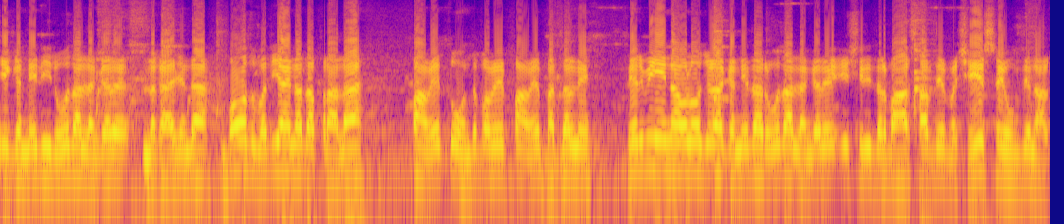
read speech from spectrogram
ਇਹ ਗੰਨੇ ਦੀ ਰੋਹ ਦਾ ਲੰਗਰ ਲਗਾਇਆ ਜਾਂਦਾ ਬਹੁਤ ਵਧੀਆ ਇਹਨਾਂ ਦਾ ਉਪਰਾਲਾ ਹੈ। ਭਾਵੇਂ ਧੁੰਦ ਪਵੇ, ਭਾਵੇਂ ਬੱਦਲ ਨੇ, ਫਿਰ ਵੀ ਇਹਨਾਂ ਵੱਲੋਂ ਜਿਹੜਾ ਗੰਨੇ ਦਾ ਰੋਹ ਦਾ ਲੰਗਰ ਇਹ ਸ੍ਰੀ ਦਰਬਾਰ ਸਾਹਿਬ ਦੇ ਵਿਸ਼ੇਸ਼ ਸਹਿਯੋਗ ਦੇ ਨਾਲ,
